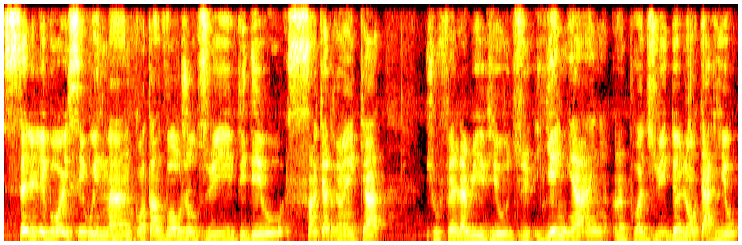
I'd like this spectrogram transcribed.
Salut les boys, c'est Winman, content de voir aujourd'hui, vidéo 184. Je vous fais la review du Yin Yang, un produit de l'Ontario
